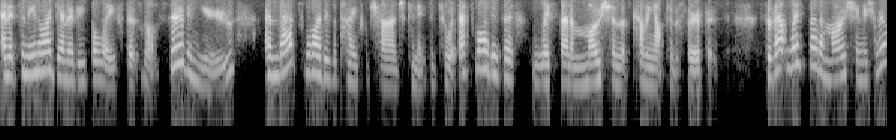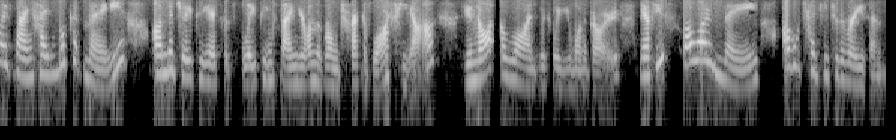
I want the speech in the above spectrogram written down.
And it's an inner identity belief that's not serving you. And that's why there's a painful charge connected to it. That's why there's a less than emotion that's coming up to the surface. So that less that emotion is really saying, hey, look at me. I'm the GPS that's bleeping saying you're on the wrong track of life here. You're not aligned with where you want to go. Now, if you follow me, I will take you to the reason.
